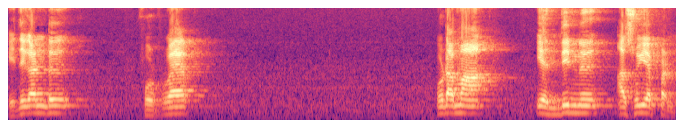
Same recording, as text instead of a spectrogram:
ഇത് കണ്ട് ഫുട്വെയർ ഉടമ എന്തിന് അസൂയപ്പെടും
